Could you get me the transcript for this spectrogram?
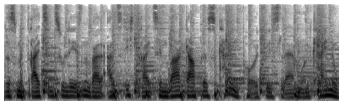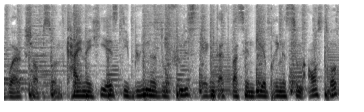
das mit 13 zu lesen, weil als ich 13 war, gab es keinen Poetry Slam und keine Workshops und keine, hier ist die Bühne, du fühlst irgendetwas in dir, bring es zum Ausdruck.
